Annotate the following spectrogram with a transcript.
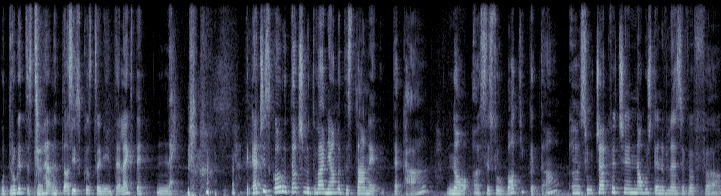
от другата страна на този изкуствен интелект е не. Така че скоро точно това няма да стане така, но а, с роботиката а, се очаква, че много ще навлезе в а,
